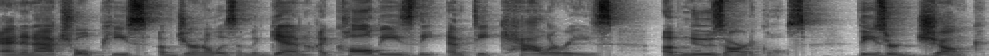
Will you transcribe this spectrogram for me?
and an actual piece of journalism. Again, I call these the empty calories of news articles. These are junk.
